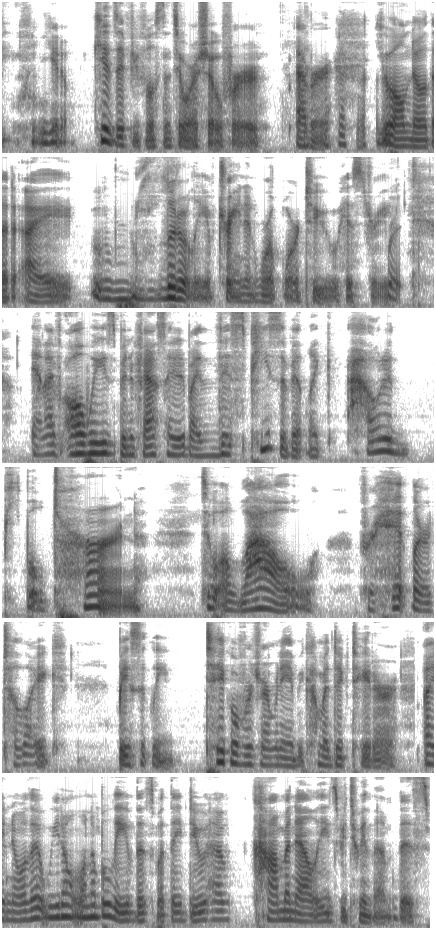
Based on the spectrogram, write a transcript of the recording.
you know, kids, if you've listened to our show for ever, you all know that I literally have trained in World War II history. Right. And I've always been fascinated by this piece of it. Like, how did people turn to allow for Hitler to, like, basically take over Germany and become a dictator? I know that we don't want to believe this, but they do have commonalities between them. This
